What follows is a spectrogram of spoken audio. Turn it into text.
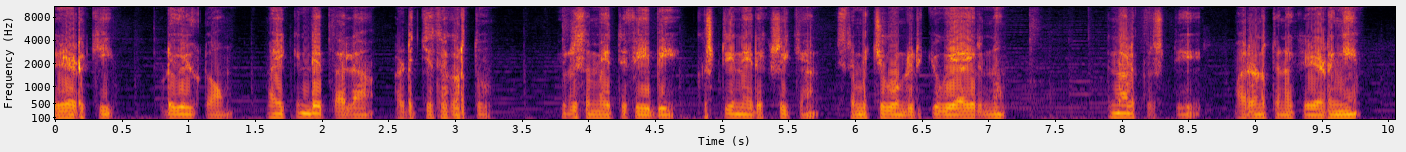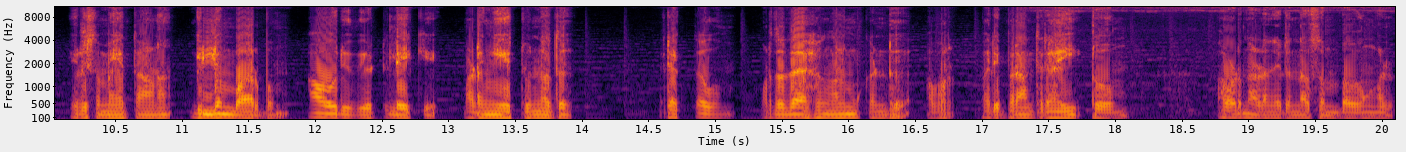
കീഴടക്കി. ഒടുവിൽ ടോം മൈക്കിന്റെ തല അടിച്ച് തകർത്തു. ഒരു സമയത്ത് ഫീബി ക്രിസ്റ്റീനെ രക്ഷിക്കാൻ ശ്രമിച്ചുകൊണ്ടിരിക്കുകയായിരുന്നു. എന്നാൽ ക്രിസ്റ്റി മരണത്തിന് കീഴടങ്ങി. ഒരു സമയത്താണ് ഗില്ലും ബാർബും ആ ഒരു വീട്ടിലേക്ക് മടങ്ങിയെത്തുന്നത്. രക്തവും മൃതദേഹങ്ങളും കണ്ട് അവർ പരിഭ്രാന്തരായി. ടോം അവിടെ നടന്നിരുന്ന സംഭവങ്ങൾ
